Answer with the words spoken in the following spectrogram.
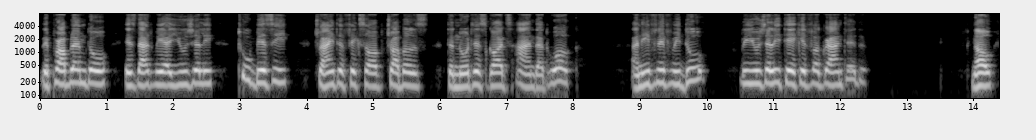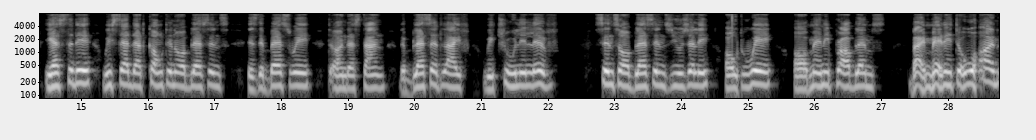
The problem, though, is that we are usually too busy trying to fix our troubles to notice God's hand at work. And even if we do, we usually take it for granted. Now, yesterday we said that counting our blessings is the best way to understand the blessed life we truly live, since our blessings usually outweigh our many problems by many to one.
